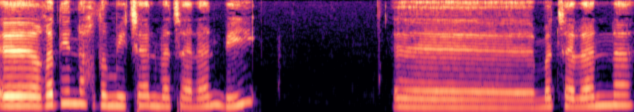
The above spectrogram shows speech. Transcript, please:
آه غادي ناخذ مثال مثلا ب آه مثلا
